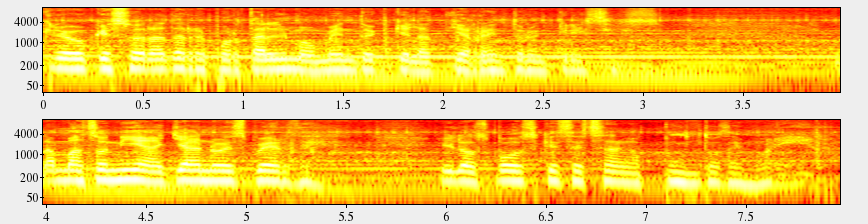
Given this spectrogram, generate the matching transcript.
Creo que es hora de reportar el momento en que la Tierra entró en crisis. La Amazonía ya no es verde y los bosques están a punto de morir.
